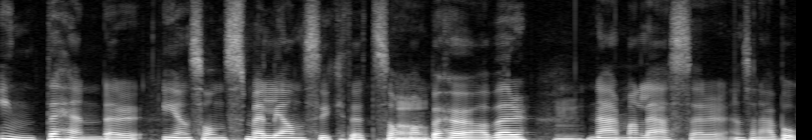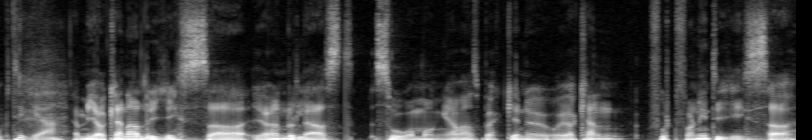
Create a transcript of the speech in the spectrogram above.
inte händer i en sån smäll i ansiktet som Ja. man behöver Mm. när man läser en sån här bok tycker jag. Ja, men jag kan aldrig gissa, jag har ändå läst så många av hans böcker nu och jag kan fortfarande inte gissa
